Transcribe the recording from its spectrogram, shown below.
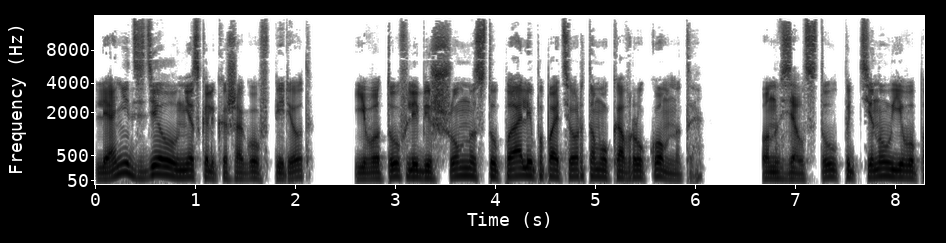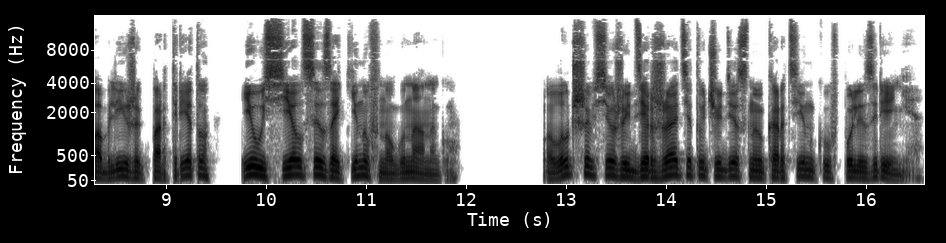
Леонид сделал несколько шагов вперед, его туфли бесшумно ступали по потертому ковру комнаты. Он взял стул, подтянул его поближе к портрету и уселся, закинув ногу на ногу. Лучше все же держать эту чудесную картинку в поле зрения.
